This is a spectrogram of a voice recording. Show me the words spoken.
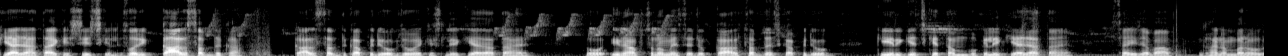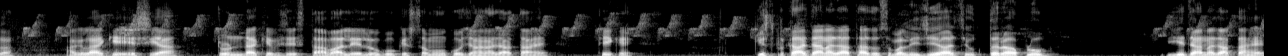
किया जाता है किस चीज़ के लिए? सॉरी काल शब्द का। काल शब्द का प्रयोग जो है किस लिए किया जाता है? तो इन ऑप्शनों में से जो काल शब्द इसका प्रयोग किरगिज के तंबू के लिए किया जाता है। सही जवाब, घ नंबर होगा। अगला है कि एशिया टुंडा के विशेषता वाले लोगों के समूह को जाना जाता है। ठीक है। किस प्रकार जाना जाता है तो समझ लीजिए आज से उत्तर आप लोग, ये जाना जाता है।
